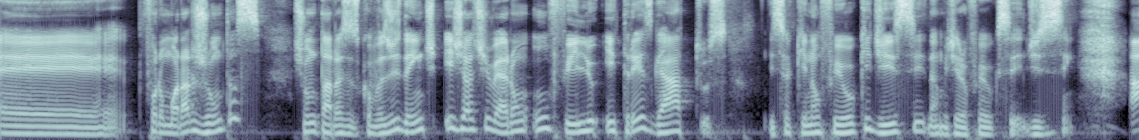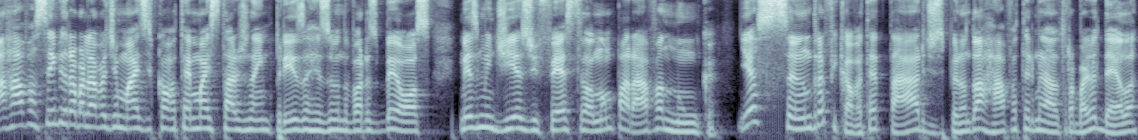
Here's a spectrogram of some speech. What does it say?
é, foram morar juntas, juntaram as escovas de dente e já tiveram um filho e três gatos. Isso aqui não fui eu que disse. Não, mentira, foi eu que disse sim. A Rafa sempre trabalhava demais e ficava até mais tarde na empresa resolvendo vários BOs. Mesmo em dias de festa, ela não parava nunca. E a Sandra ficava até tarde esperando a Rafa terminar o trabalho dela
